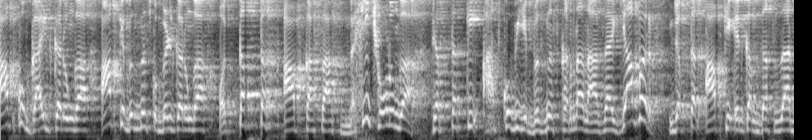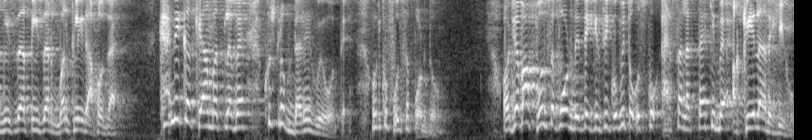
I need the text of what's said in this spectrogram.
आपको गाइड करूँगा। आपके बिज़नेस को बिल्ड करूँगा। और तब तक आपका साथ नहीं छोड़ूँगा। जब तक कि आपको भी ये बिज़नेस करना ना आ जाए। या फिर जब तक आपकी इनकम दस हज़ार, बीस हज़ार, तीस हज़ार मंथली ना हो जाए। कहने का क्या मतलब है? कुछ लोग डरे हुए होते हैं। उनको फुल सपोर्ट दो। और जब आप फुल सपोर्ट देते किसी को भी तो उसको ऐसा लगता है कि मैं अकेला रही हूँ।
